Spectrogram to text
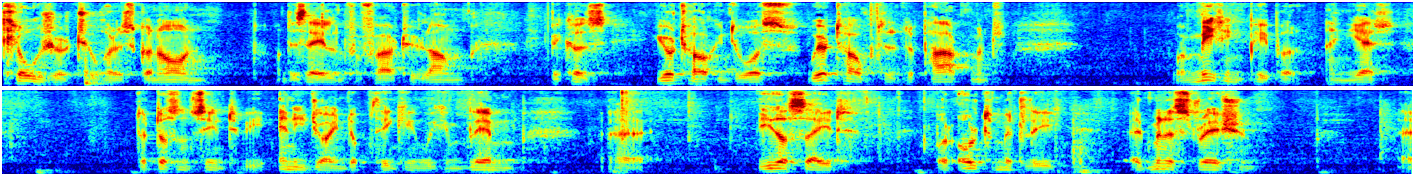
closure to what has gone on on this island for far too long because you're talking to us, we're talking to the department, we're meeting people, and yet there doesn't seem to be any joined up thinking. We can blame uh, either side, but ultimately, administration, uh,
